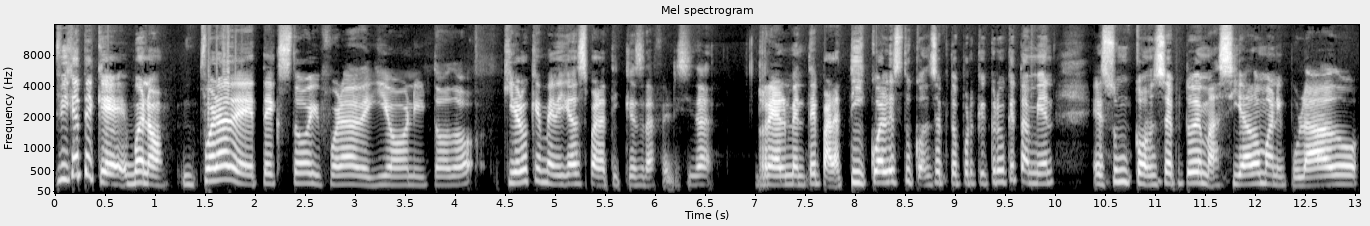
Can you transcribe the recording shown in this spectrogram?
Fíjate que, bueno, fuera de texto y fuera de guion y todo, quiero que me digas para ti qué es la felicidad. Realmente para ti, ¿cuál es tu concepto? Porque creo que también es un concepto demasiado manipulado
